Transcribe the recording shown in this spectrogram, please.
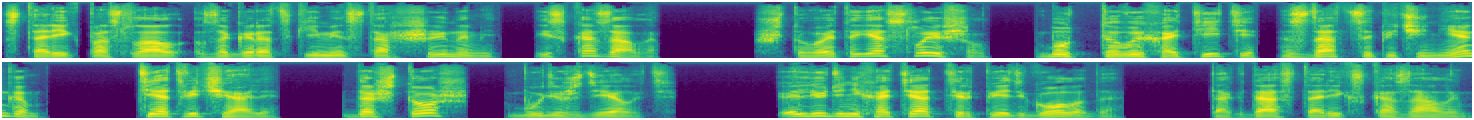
Старик послал за городскими старшинами и сказал им, что это я слышал, будто вы хотите сдаться печенегам? Те отвечали, да что ж будешь делать? Люди не хотят терпеть голода. Тогда старик сказал им,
